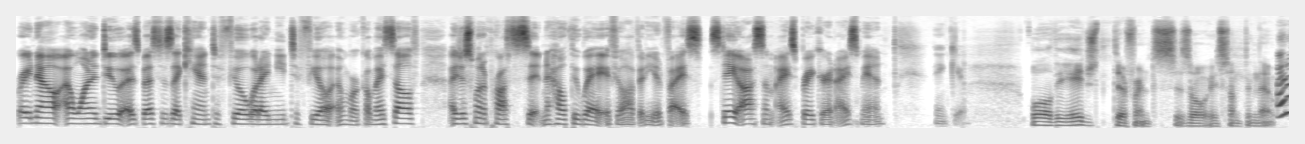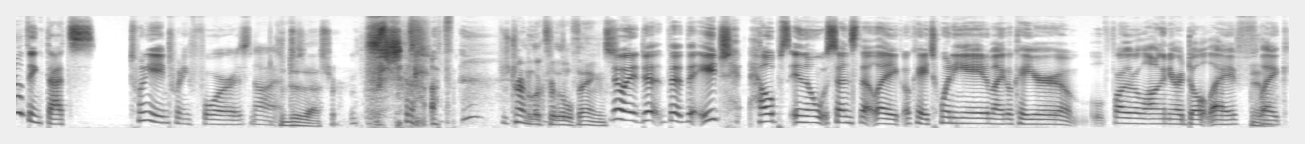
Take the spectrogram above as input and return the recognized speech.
Right now, I want to do as best as I can to feel what I need to feel and work on myself. I just want to process it in a healthy way if y'all have any advice. Stay awesome, Icebreaker and Iceman. Thank you. Well, the age difference is always something that I don't think that's 28 and 24 is not. it's a disaster. Shut up. Just trying to look for little things. No, it, the the age helps in a sense that like okay, 28. I'm like okay, you're farther along in your adult life. Yeah. Like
